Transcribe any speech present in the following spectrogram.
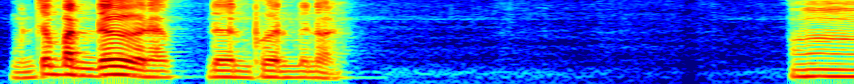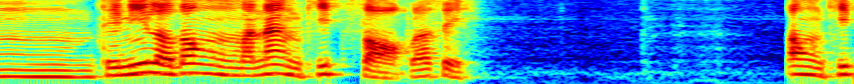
เหมือนจะบันเดอร์นะเดินเพลินไปหน่อย อืม ทีนี้เราต้องมานั่งคิดศอกแล้วสิ ต้องคิด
